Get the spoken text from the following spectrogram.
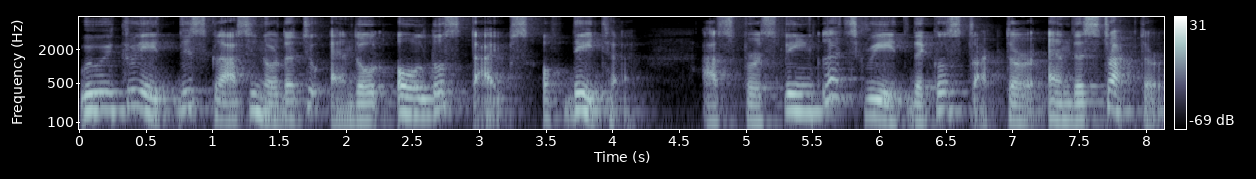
We will create this class in order to handle all those types of data. As first thing, let's create the constructor and destructor.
